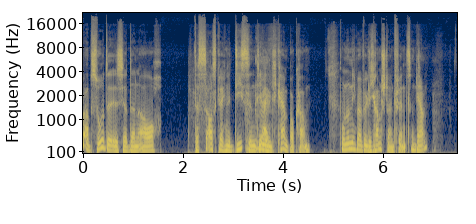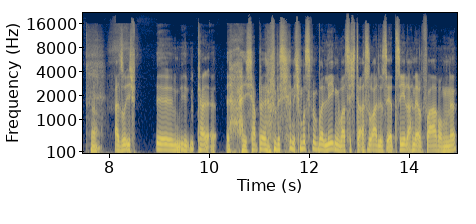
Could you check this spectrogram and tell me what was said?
Absurde ist ja dann auch, dass es ausgerechnet die sind, die eigentlich keinen Bock haben. Und nur nicht mal wirklich Rammstein-Fans sind. Ja. Ja. Also ich äh, kann, ich habe ein bisschen, ich muss mir überlegen, was ich da so alles erzähle an Erfahrungen, ne?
